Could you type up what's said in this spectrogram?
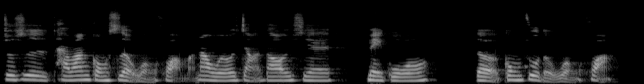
就是台湾公司的文化嘛，那我有讲到一些美国的工作的文化。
